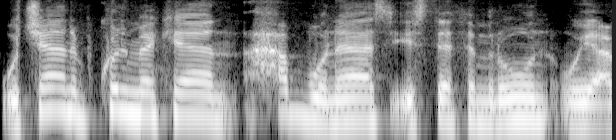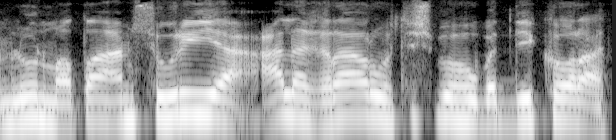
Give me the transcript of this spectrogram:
وكان بكل مكان حبوا ناس يستثمرون ويعملون مطاعم سورية على غرار وتشبه بالديكورات.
